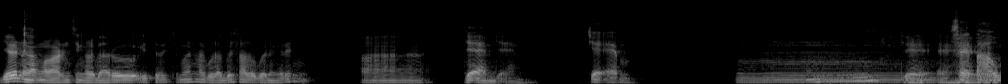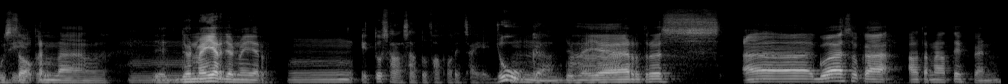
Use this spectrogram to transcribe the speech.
dia nggak ngeluarin single baru gitu, cuman lagu-lagu selalu gua dengerin eh, JM JM. JM hmm, JM. saya tahu sih Sok itu. kenal. Hmm, Ya, John Mayer, John Mayer. hmm, itu salah satu favorit saya juga Hmm, John Pak. Mayer terus eh gua suka alternatif kan.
